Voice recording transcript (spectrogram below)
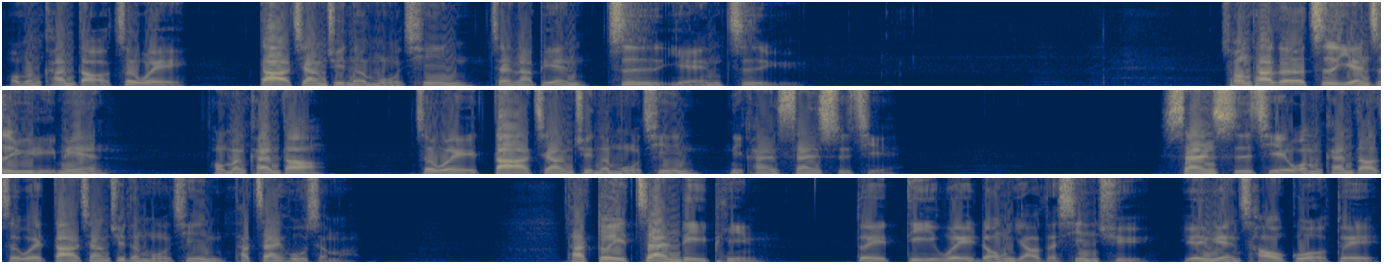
我们看到这位大将军的母亲在那边自言自语。从他的自言自语里面，我们看到这位大将军的母亲。你看三十节。三十节，我们看到这位大将军的母亲，她在乎什么？她对战利品、对地位、荣耀的兴趣，远远超过对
